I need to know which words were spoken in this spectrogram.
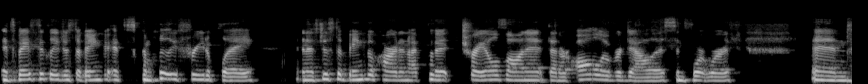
it's basically just a bingo, it's completely free to play. And it's just a bingo card, and I put trails on it that are all over Dallas and Fort Worth. And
